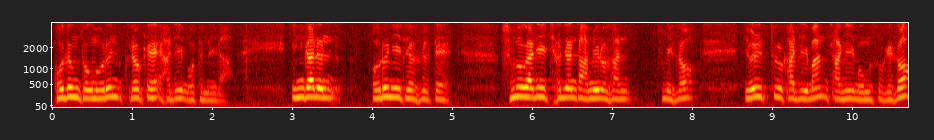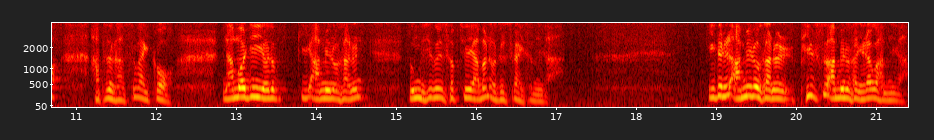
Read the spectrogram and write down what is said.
고등 동물은 그렇게 하지 못합니다. 인간은 어른이 되었을 때 20가지 천연 아미노산 중에서 12가지만 자기 몸속에서 합성할 수가 있고 나머지 8개 아미노산은 음식을 섭취해야만 얻을 수가 있습니다. 이들 아미노산을 필수 아미노산이라고 합니다.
